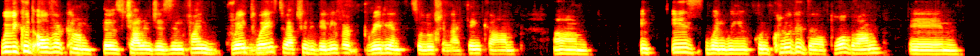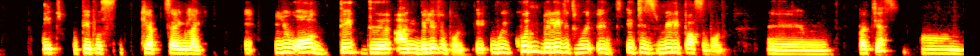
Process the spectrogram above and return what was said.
we could overcome those challenges and find great mm-hmm. ways to actually deliver brilliant solution. I think um, um, it is when we concluded the program, um, it people kept saying like, "You all did the unbelievable. It, we couldn't believe it. It, it is really possible." Um, but yes, um,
